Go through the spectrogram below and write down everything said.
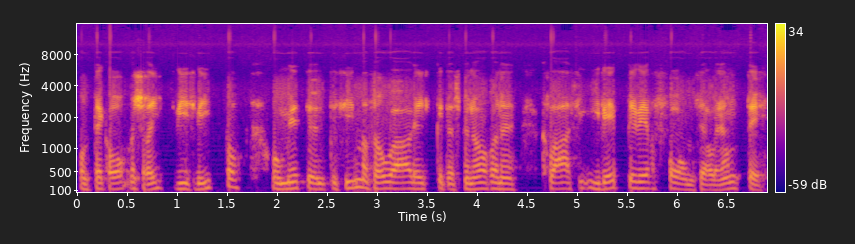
Und dann geht man schrittweise weiter. Und wir tun das immer so anlegen, dass man nachher quasi in Wettbewerbsform, das Erlernte,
